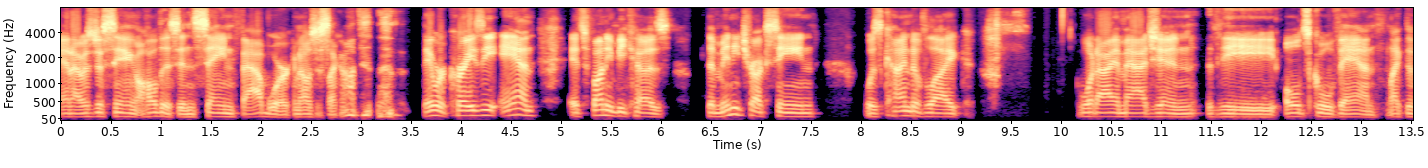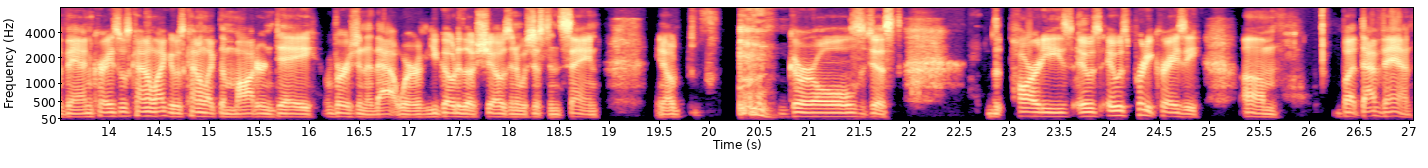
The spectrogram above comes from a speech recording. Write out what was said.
and I was just seeing all this insane fab work. And I was just like, oh, this, they were crazy. And it's funny because the mini truck scene was kind of like what I imagine the old school van, like the van craze was kind of like. It was kind of like the modern day version of that, where you go to those shows and it was just insane. You know, girls, just the parties. It was it was pretty crazy. Um, but that van,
